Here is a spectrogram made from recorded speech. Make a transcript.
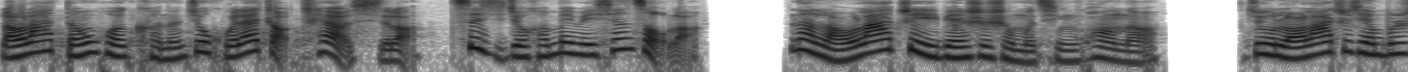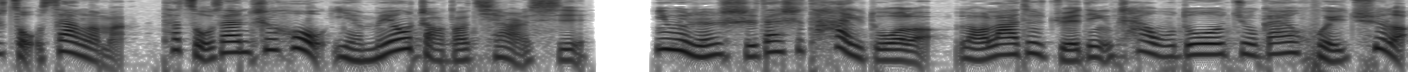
劳拉等会儿可能就回来找切尔西了，自己就和妹妹先走了。那劳拉这一边是什么情况呢？就劳拉之前不是走散了嘛？她走散之后也没有找到切尔西，因为人实在是太多了，劳拉就决定差不多就该回去了。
